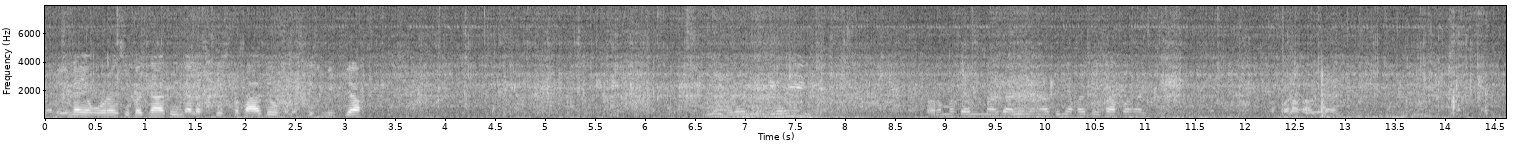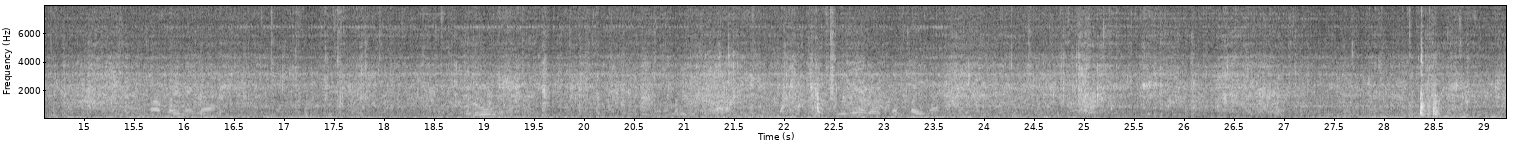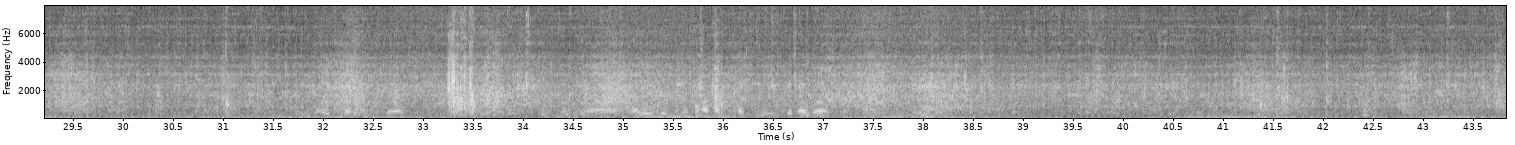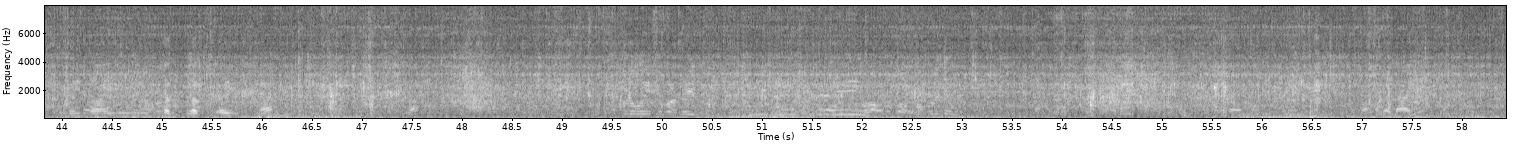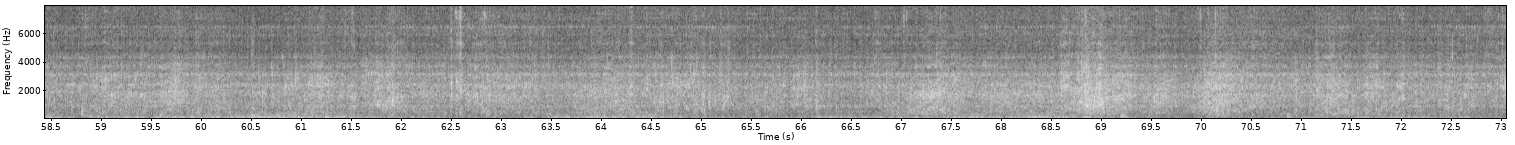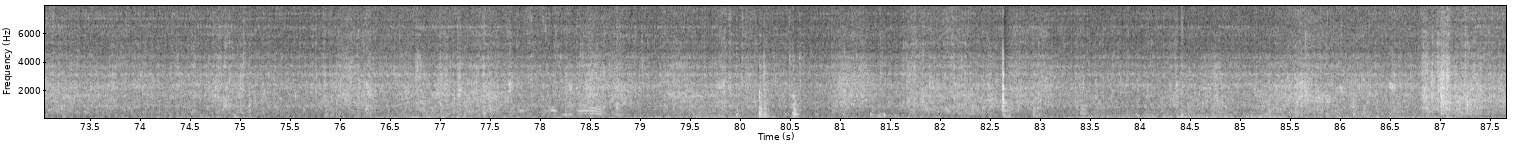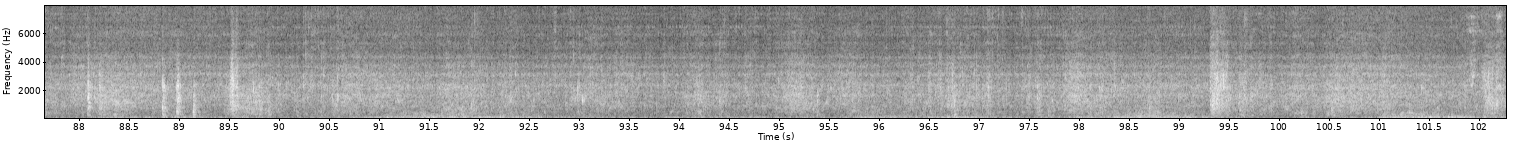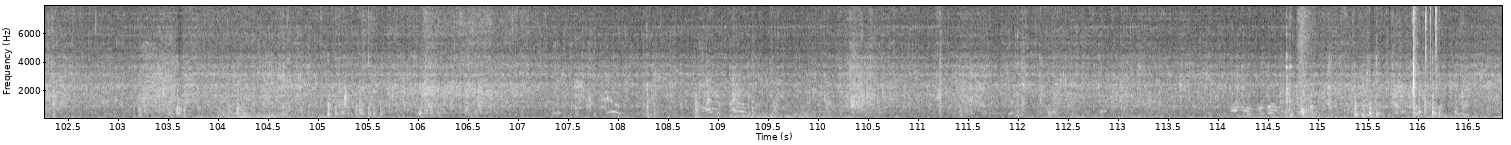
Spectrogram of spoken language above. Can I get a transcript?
Kanina yung unang sibad natin, alas 10 pasado, alas 10 media. Hmm, grabe yung. Para madali, madali na natin yung kahit usapan ay. Wala ka yan. Papay na. Tulong. Malinis na. Oh, sampay na. Kahit ka kaligod mo, pakatagtag mo, ikasabas. Sabay tayo, tagtag ay, ha? Ha? Kulaway sa bagay no. Oo, ako po, ako po. Pakalayo.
